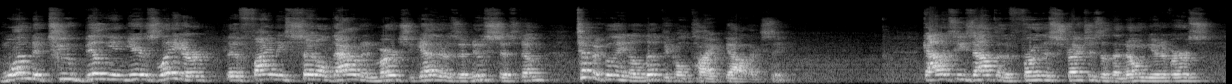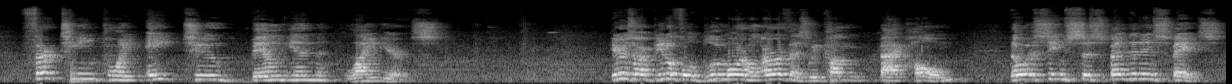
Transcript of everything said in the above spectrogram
One to two billion years later, they've finally settled down and merged together as a new system, typically an elliptical type galaxy. Galaxies out to the furthest stretches of the known universe, 13.82 billion light years. Here's our beautiful blue marble Earth as we come back home. Though it seems suspended in space,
